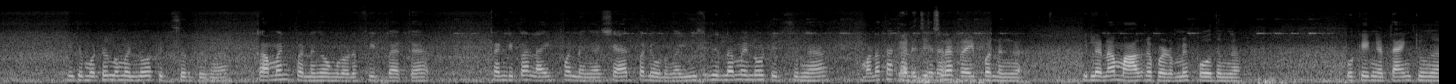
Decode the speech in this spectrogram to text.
இது மட்டும் இல்லாமல் இன்னொரு டிப்ஸ் இருக்குங்க. கமெண்ட் பண்ணுங்கள் உங்களோட ஃபீட்பேக்கை கண்டிப்பாக லைக் பண்ணுங்கள் ஷேர் பண்ணி விடுங்க. யூஸ் இது இல்லாமல் இன்னொரு டிப்ஸுங்க மனத்தை கிடைச்சிச்சுன்னா ட்ரை பண்ணுங்கள் இல்லைன்னா மாதுளப்பழமே போதுங்க. ஓகேங்க தேங்க்யூங்க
